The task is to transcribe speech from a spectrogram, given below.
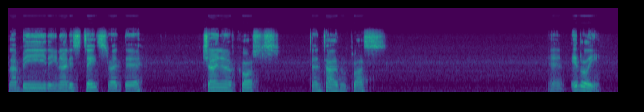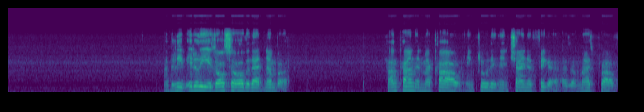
That'd be the United States right there. China, of course, 10,000 plus. And Italy. I believe Italy is also over that number. Hong Kong and Macau included in China figure as of March 12,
